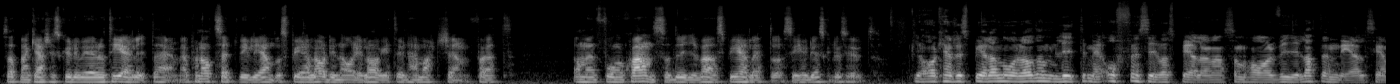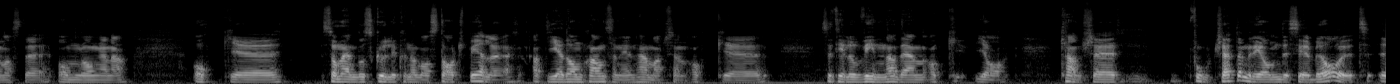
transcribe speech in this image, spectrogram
Så att man kanske skulle vilja rotera lite här. Men på något sätt vill jag ändå spela ordinarie laget i den här matchen för att ja, men få en chans att driva spelet och se hur det skulle se ut. Ja, kanske spela några av de lite mer offensiva spelarna som har vilat en del senaste omgångarna. Och eh, som ändå skulle kunna vara startspelare. Att ge dem chansen i den här matchen och eh, se till att vinna den och ja, kanske fortsätta med det om det ser bra ut. Eh,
